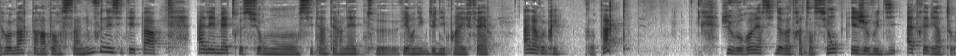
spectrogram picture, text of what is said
remarques par rapport à ça, vous n'hésitez pas à les mettre sur mon site internet euh, véroniquedenis.fr à la rubrique Contact. Je vous remercie de votre attention et je vous dis à très bientôt.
